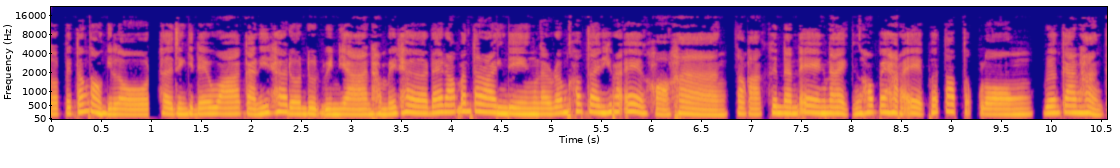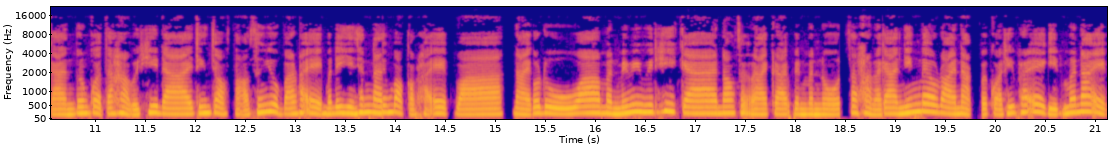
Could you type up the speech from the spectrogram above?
ลดไปตั้งสองกิโล เธอจึงคิดได้ว่าการที่เธอโดนดูดวิญญาณทำให้เธอได้รับอันตรายจริงๆ แล้วเริ่มเข้าใจที่พระเอกขอห่างสักพักคืนนั้นเองนายจึงเข้าไปหาเอกเพื่อตอบตกลง เรื่องการห่างกันจนกว่าจะหาวิธีได้จิ้งจอกสาวซึ่งอยู่บ้านพระเอกไม่ได้ยินเช่นนั้นจึงบอกกับพระเอกว่านายก็รู้ว่ามันไม่มีวิธีแก้นอกจากนายกลายเป็นมนุษย์ สถานการณ์ยิ่งเลวร้ายหนักไปกว่าที่พระเอกคิดเมื่อนางเอก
